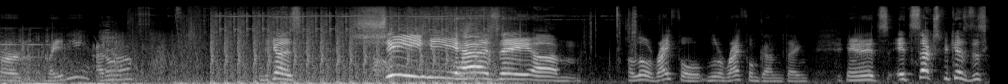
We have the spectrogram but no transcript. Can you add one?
Or lady? I don't know. Because she, he has a, um, a little rifle, little rifle gun thing. And it's, it sucks because this,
